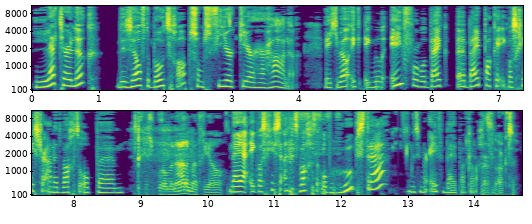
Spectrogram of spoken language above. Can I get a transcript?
letterlijk dezelfde boodschap soms vier keer herhalen. Weet je wel, ik, ik wilde één voorbeeld bij, uh, bijpakken. Ik was gisteren aan het wachten op. Uh, dat is promenademateriaal. Nou ja, ik was gisteren aan het wachten op Hoekstra. Ik moet hem er even bijpakken. Wacht. Waarvan akte.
